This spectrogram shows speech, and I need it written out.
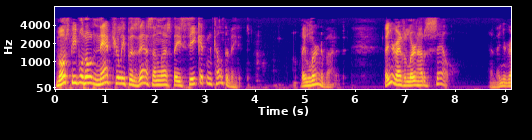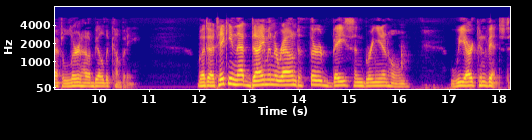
most people don't naturally possess unless they seek it and cultivate it. They learn about it. Then you're going to have to learn how to sell. And then you're going to have to learn how to build a company. But uh, taking that diamond around to third base and bringing it home, we are convinced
